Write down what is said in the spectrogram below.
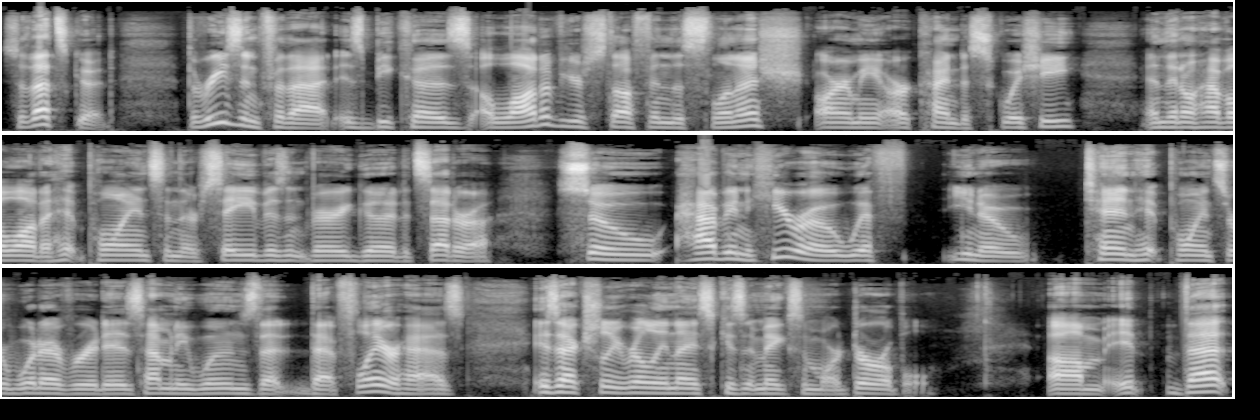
So that's good. The reason for that is because a lot of your stuff in the Slaanesh army are kind of squishy and they don't have a lot of hit points and their save isn't very good, etc. So having a hero with, you know, 10 hit points or whatever it is, how many wounds that that flare has, is actually really nice because it makes them more durable. Um, it that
